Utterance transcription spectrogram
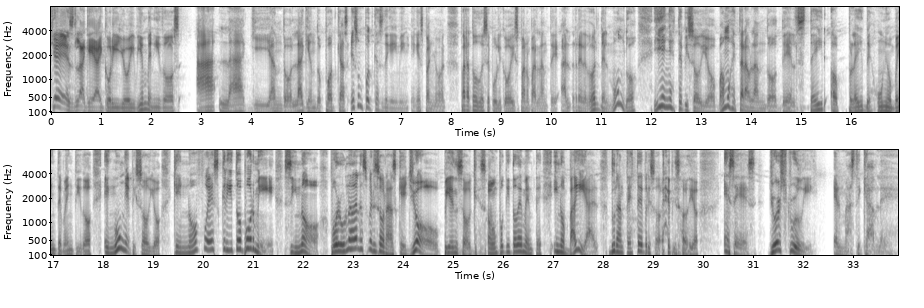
¿Qué es la que hay, Corillo? Y bienvenidos a La Guiando. La Guiando Podcast es un podcast de gaming en español para todo ese público hispanoparlante alrededor del mundo. Y en este episodio vamos a estar hablando del State of Play de junio 2022 en un episodio que no fue escrito por mí, sino por una de las personas que yo pienso que son un poquito de mente y nos va a guiar durante este episodio. Ese es yours truly el masticable.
